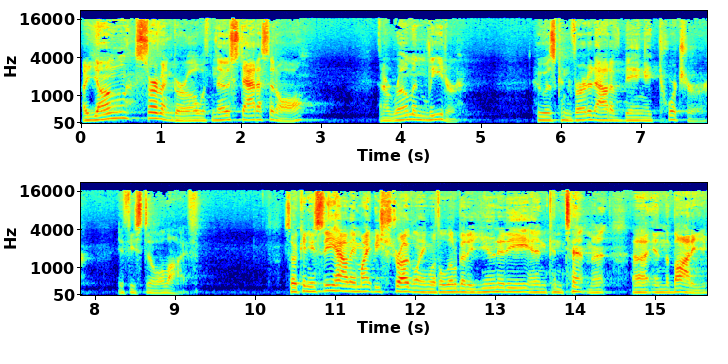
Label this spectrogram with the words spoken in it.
a young servant girl with no status at all, and a Roman leader who was converted out of being a torturer if he's still alive. So, can you see how they might be struggling with a little bit of unity and contentment uh, in the body?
